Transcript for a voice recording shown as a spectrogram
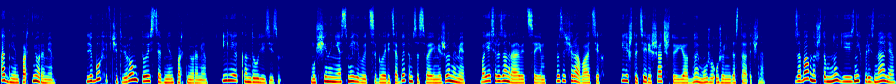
Обмен партнерами. Любовь вчетвером, то есть обмен партнерами. Или кандуализизм. Мужчины не осмеливаются говорить об этом со своими женами, боясь разонравиться им, разочаровать их, или что те решат, что ее одной мужу уже недостаточно. Забавно, что многие из них признали,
